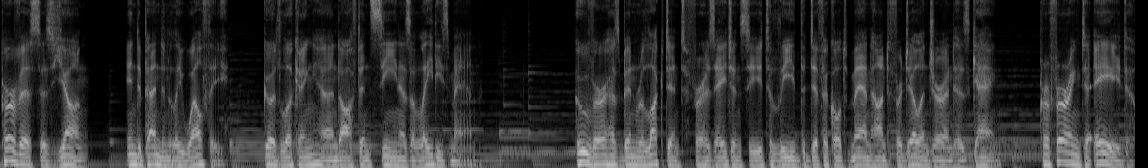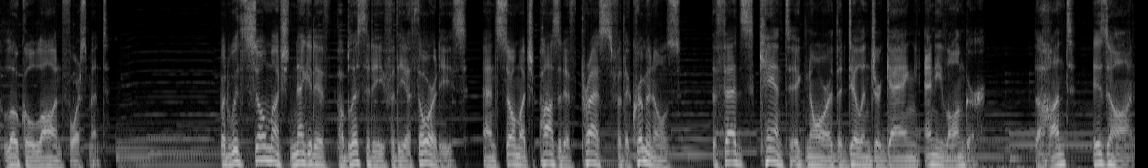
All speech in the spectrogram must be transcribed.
Purvis is young, independently wealthy, good looking, and often seen as a ladies' man. Hoover has been reluctant for his agency to lead the difficult manhunt for Dillinger and his gang, preferring to aid local law enforcement. But with so much negative publicity for the authorities and so much positive press for the criminals, the feds can't ignore the Dillinger gang any longer. The hunt is on.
